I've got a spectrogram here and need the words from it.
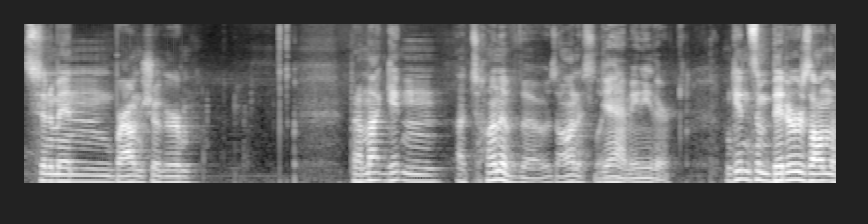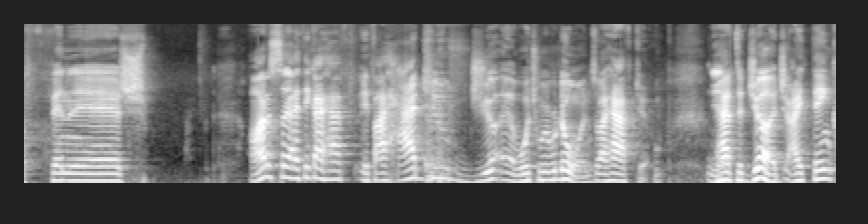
cinnamon, brown sugar. But I'm not getting a ton of those, honestly. yeah, me neither. I'm getting some bitters on the finish. Honestly, I think I have. If I had to, ju- uh, which we were doing, so I have to. I have to judge. I think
